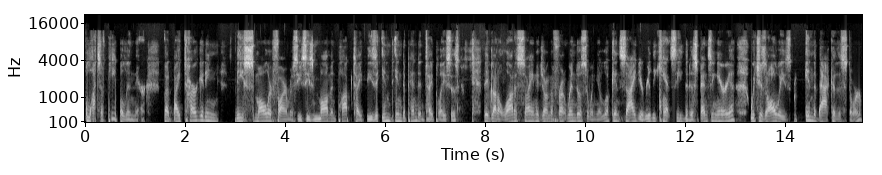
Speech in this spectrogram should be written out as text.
lots of people in there. But by targeting these smaller pharmacies, these mom and pop type, these in, independent type places, they've got a lot of signage on the front window. So when you look inside, you really can't see the dispensing area, which is always in the back of the store.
